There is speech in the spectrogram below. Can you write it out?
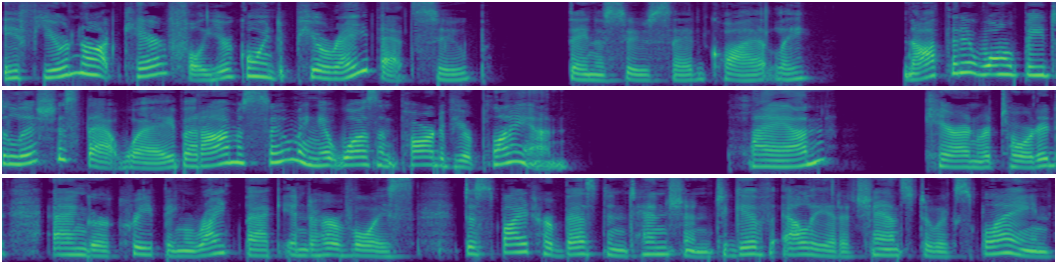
If you're not careful, you're going to puree that soup, Dana Sue said quietly. Not that it won't be delicious that way, but I'm assuming it wasn't part of your plan. Plan? Karen retorted, anger creeping right back into her voice, despite her best intention to give Elliott a chance to explain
